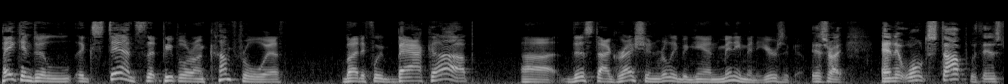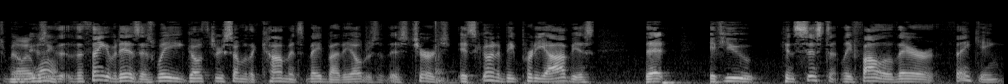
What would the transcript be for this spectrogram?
taken to extents that people are uncomfortable with. But if we back up, uh, this digression really began many, many years ago. That's right. And it won't stop with instrumental no, music. The, the, thing of it is, as we go through some of the comments made by the elders of this church, it's going to be pretty obvious that if you consistently follow their thinking,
